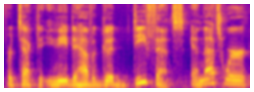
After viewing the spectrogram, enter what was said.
protect it. You need to have a good defense. And that's where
